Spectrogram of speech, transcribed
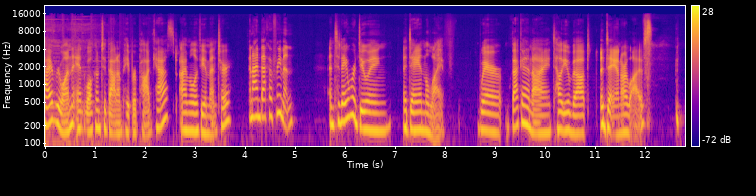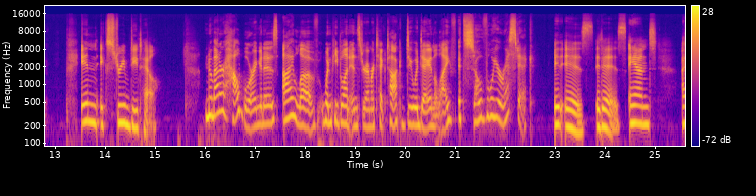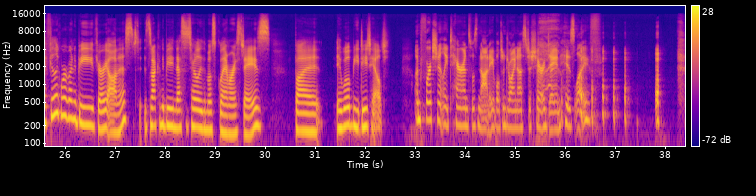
Hi, everyone, and welcome to Bad on Paper podcast. I'm Olivia Muenter. And I'm Becca Freeman. And today we're doing a day in the life where Becca and I tell you about a day in our lives in extreme detail. No matter how boring it is, I love when people on Instagram or TikTok do a day in the life. It's so voyeuristic. It is. It is. And I feel like we're going to be very honest. It's not going to be necessarily the most glamorous days, but it will be detailed. Unfortunately, Terrence was not able to join us to share a day in his life.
